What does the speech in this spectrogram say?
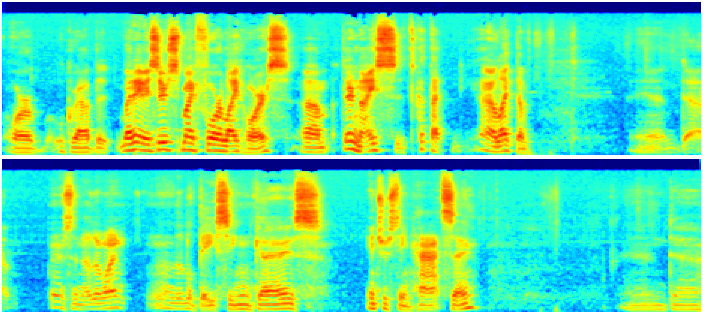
or grab it. But anyways, there's my four light horse. Um, they're nice. It's got that. Yeah, I like them. And uh, there's another one. Little basing guys. Interesting hats, eh? And uh,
